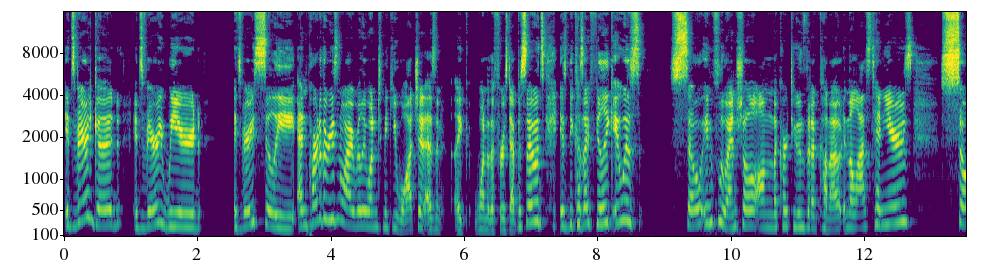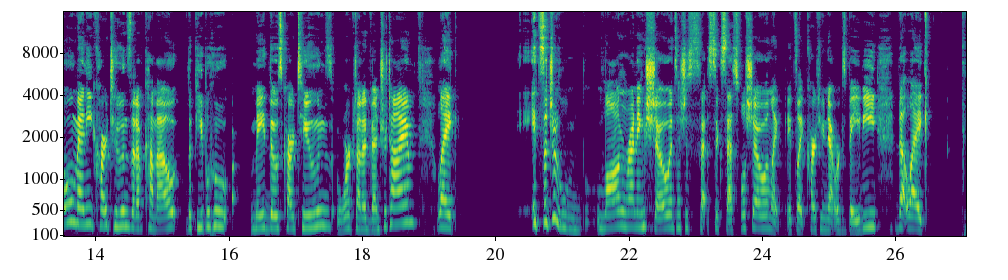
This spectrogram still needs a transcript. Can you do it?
it's very good. It's very weird. It's very silly. And part of the reason why I really wanted to make you watch it as an like one of the first episodes is because I feel like it was so influential on the cartoons that have come out in the last 10 years. So many cartoons that have come out, the people who made those cartoons worked on Adventure Time. Like it's such a long running show and such a su- successful show and like it's like Cartoon Network's baby that like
